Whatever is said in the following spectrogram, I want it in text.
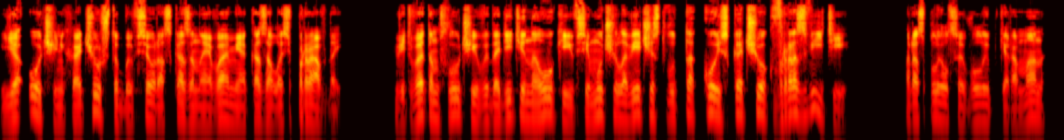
Я очень хочу, чтобы все рассказанное вами оказалось правдой. Ведь в этом случае вы дадите науке и всему человечеству такой скачок в развитии. Расплылся в улыбке Роман,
